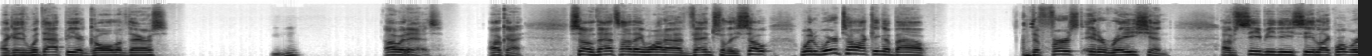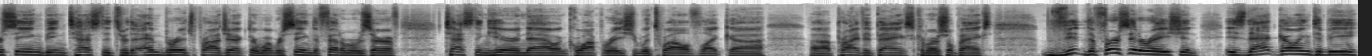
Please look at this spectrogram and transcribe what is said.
Like, would that be a goal of theirs? Mm-hmm. Oh, it is. Okay. So that's how they want to eventually. So when we're talking about the first iteration of CBDC, like what we're seeing being tested through the mBridge project, or what we're seeing the Federal Reserve testing here and now in cooperation with 12 like uh, uh, private banks, commercial banks, the, the first iteration, is that going to be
